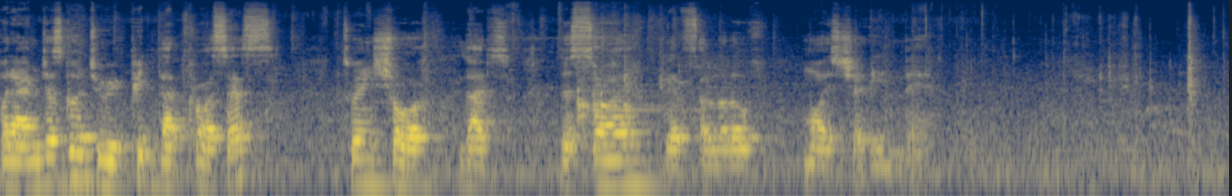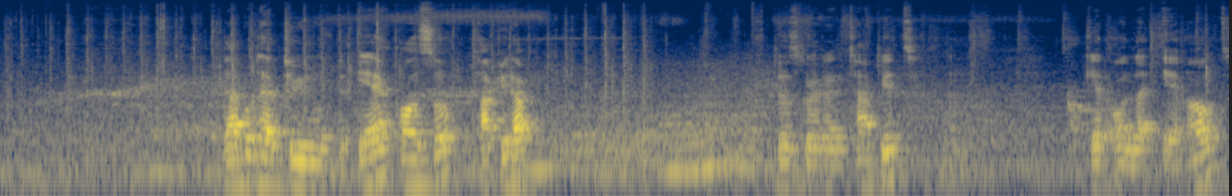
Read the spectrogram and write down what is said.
but I'm just going to repeat that process to ensure that the soil gets a lot of moisture in there. That would help to remove the air also. Tap it up. Just go ahead and tap it and get all that air out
